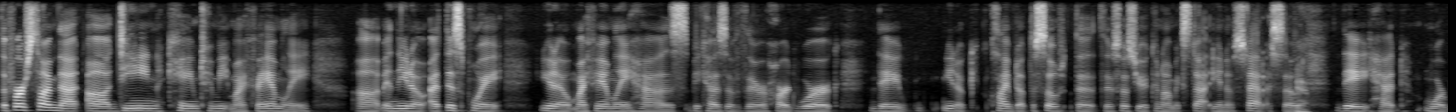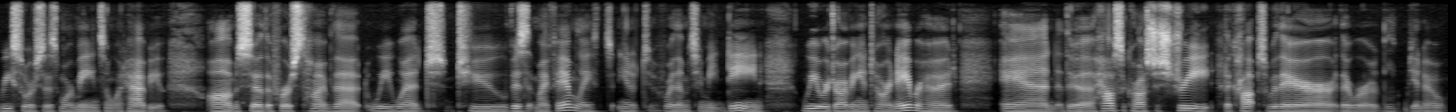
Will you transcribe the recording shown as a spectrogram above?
The first time that uh, Dean came to meet my family, um, and you know, at this point, you know, my family has because of their hard work, they you know climbed up the so the, the socioeconomic stat you know status, so Yeah. they had more resources, more means, and what have you. Um, so the first time that we went to visit my family, you know, to, for them to meet Dean, we were driving into our neighborhood, and the house across the street, the cops were there. There were, you know,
